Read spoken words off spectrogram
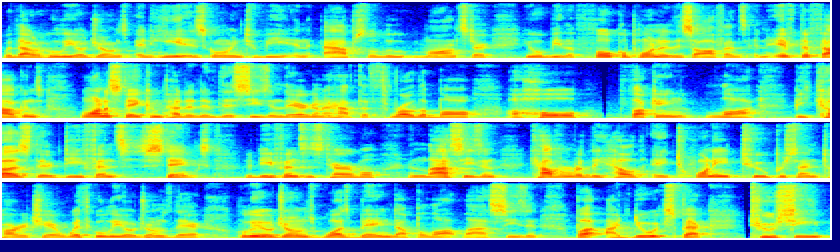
without Julio Jones, and he is going to be an absolute monster. He will be the focal point of this offense. And if the Falcons want to stay competitive this season, they're going to have to throw the ball a whole fucking lot because their defense stinks. The defense is terrible. And last season, Calvin Ridley held a 22% target share with Julio Jones there. Julio Jones was banged up a lot last season, but I do expect to see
